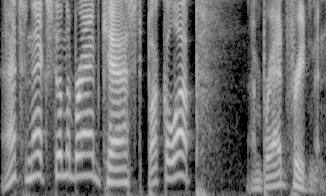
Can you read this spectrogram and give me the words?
That's next on the BradCast. Buckle up. I'm Brad Friedman.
